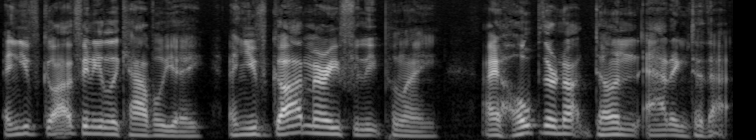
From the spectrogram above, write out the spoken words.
and you've got Vinny Lecavalier, and you've got Marie-Philip Poulin. I hope they're not done adding to that.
